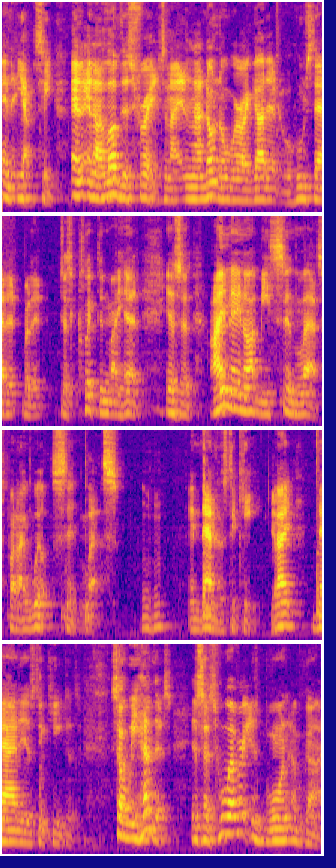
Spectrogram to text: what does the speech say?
And yeah, see, and, and I love this phrase, and I and I don't know where I got it or who said it, but it just clicked in my head. Is that I may not be sinless, but I will sin less, Mm-hmm. and that is the key, Yeah. right? That is the key to this. So we have this. It says, "Whoever is born of God."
